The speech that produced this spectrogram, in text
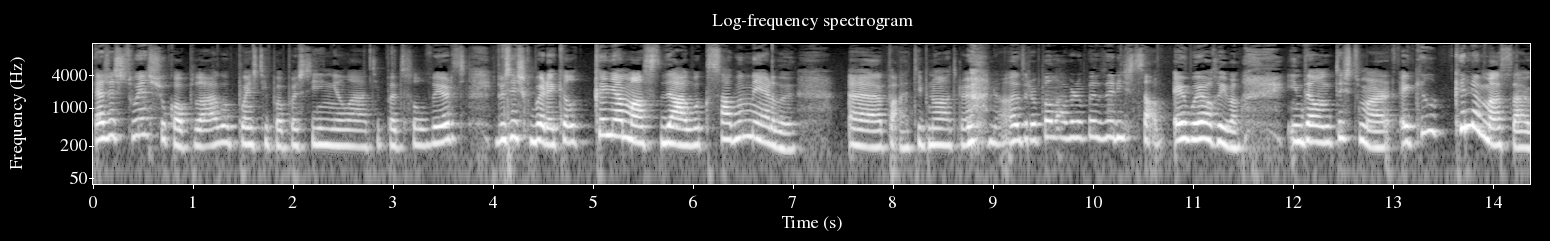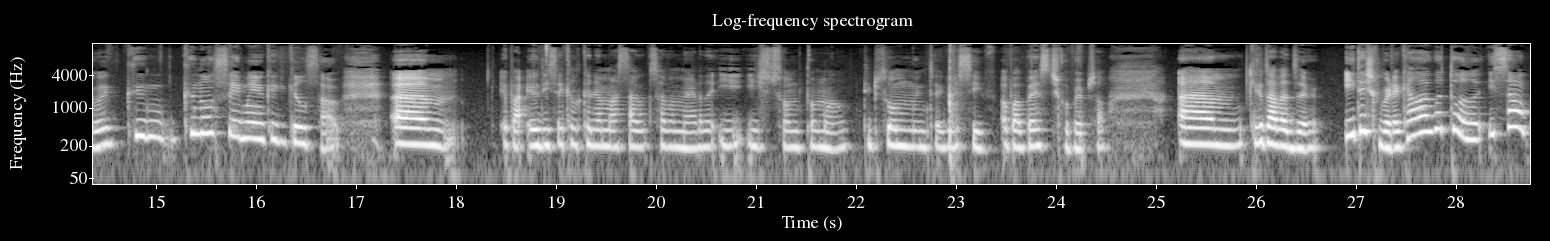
E às vezes tu enches o copo de água, pões tipo a pastilhinha lá tipo a dissolver-se, e depois tens que beber aquele calhamaço de água que sabe merda. Uh, pá, tipo, não há, outra, não há outra palavra para dizer isto, sabe? É bem horrível. Então tens de tomar aquele calhamaço de água que, que não sei bem o que é que aquilo sabe. Um, Epá, eu disse aquele calhamaço água que sabe a merda e isto soa-me tão mal. Tipo, soa-me muito agressivo. Opá, peço desculpa, pessoal. Um, o que é que eu estava a dizer? E tens que beber aquela água toda. E sabe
